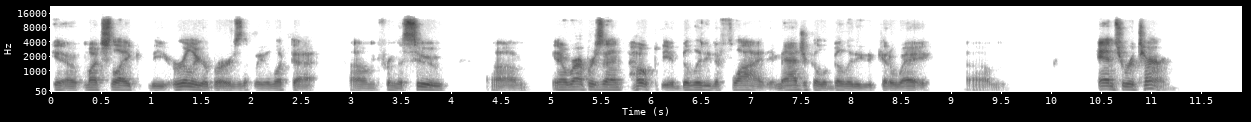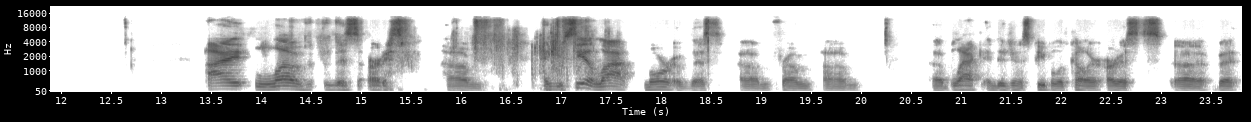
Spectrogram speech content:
you know, much like the earlier birds that we looked at um, from the Sioux, um, you know, represent hope, the ability to fly, the magical ability to get away um, and to return. I love this artist. Um, and you see a lot more of this um, from uh, Black, Indigenous, people of color artists. Uh, but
